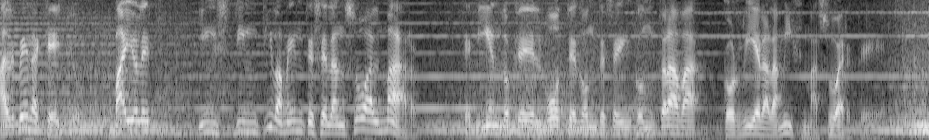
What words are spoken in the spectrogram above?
Al ver aquello, Violet instintivamente se lanzó al mar, temiendo que el bote donde se encontraba corriera la misma suerte.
